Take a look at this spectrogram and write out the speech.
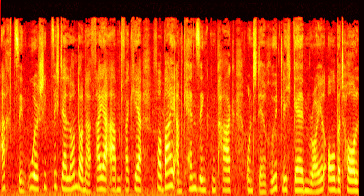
18 Uhr schiebt sich der Londoner Feierabendverkehr vorbei am Kensington Park und der rötlich-gelben Royal Albert Hall,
